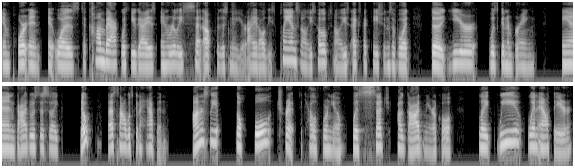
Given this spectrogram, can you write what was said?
important it was to come back with you guys and really set up for this new year. I had all these plans and all these hopes and all these expectations of what the year was going to bring. And God was just like, nope, that's not what's going to happen. Honestly, the whole trip to California was such a God miracle. Like, we went out there,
